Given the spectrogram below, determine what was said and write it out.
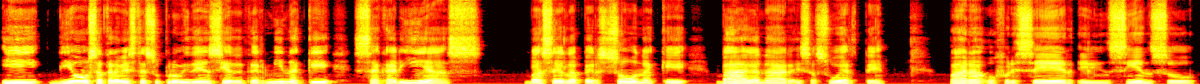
Y Dios a través de su providencia determina que Zacarías va a ser la persona que va a ganar esa suerte para ofrecer el incienso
